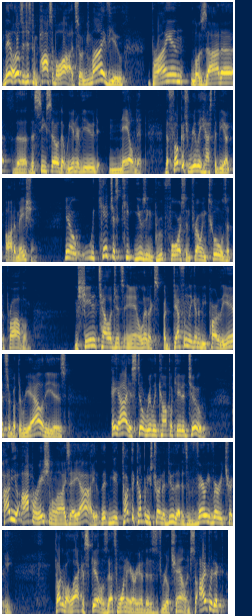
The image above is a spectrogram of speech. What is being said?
you know, those are just impossible odds. So in my view, Brian Lozada, the, the CISO that we interviewed, nailed it. The focus really has to be on automation. You know, we can't just keep using brute force and throwing tools at the problem. Machine intelligence and analytics are definitely going to be part of the answer, but the reality is AI is still really complicated too. How do you operationalize AI? You talk to companies trying to do that, it's very, very tricky. Talk about lack of skills, that's one area that is a real challenge. So I predict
